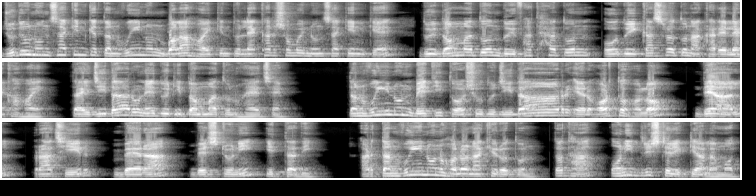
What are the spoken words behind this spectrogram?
যদিও নুন সাকিনকে তনহুইনুন বলা হয়, কিন্তু লেখার সময় নুন সাকিনকে দুই দম্মাতুন, দুই ফাতহাতুন ও দুই কাসরতুন আকারে লেখা হয়। তাই জিদারুনে দুইটি দম্মাতুন হয়েছে। তনহুইনুন ব্যতীত শুধু জিদার এর অর্থ হল দেয়াল, প্রাচীর, বেড়া, বেষ্টনী ইত্যাদি। আর তানহুইনুন হল নাকিরতুন তথা অনির্দিষ্টের একটি আলামত।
